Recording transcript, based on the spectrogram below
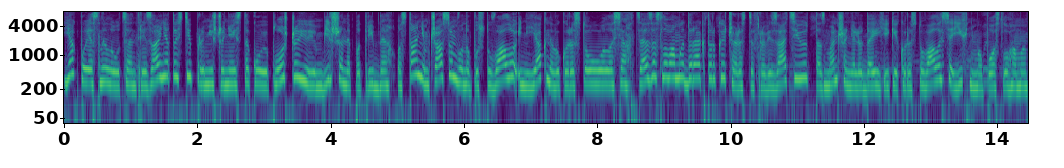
Як пояснили у центрі зайнятості, приміщення із такою площею їм більше не потрібне. Останнім часом воно пустувало і ніяк не використовувалося. Це, за словами директорки, через цифровізацію та зменшення людей, які користувалися їхніми послугами.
